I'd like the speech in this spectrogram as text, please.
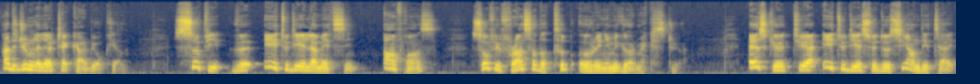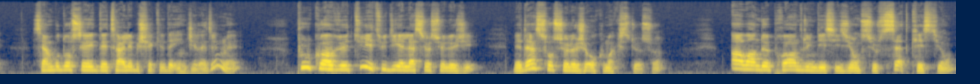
Hadi cümleleri tekrar bir okuyalım. Sophie veut étudier la médecine en France. Sophie Fransa'da tıp öğrenimi görmek istiyor. Est-ce que tu as étudié ce dossier en détail? Sen bu dosyayı detaylı bir şekilde inceledin mi? Pourquoi veux-tu étudier la sociologie? Neden sosyoloji okumak istiyorsun? Avant de prendre une décision sur cette question,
